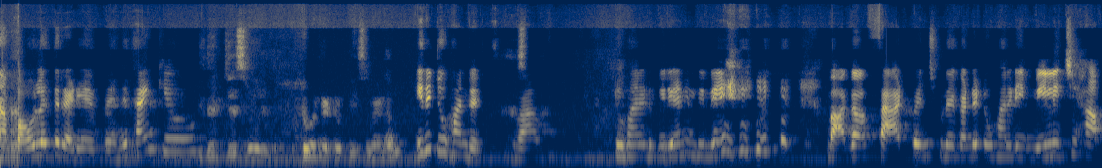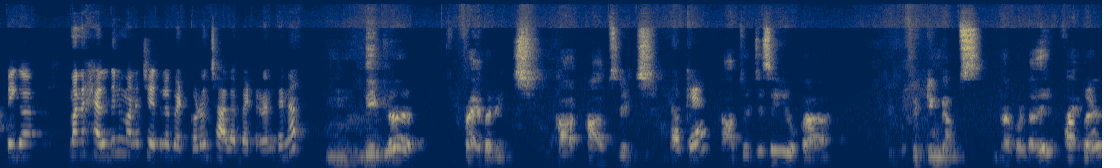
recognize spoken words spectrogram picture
నా బౌల్ అయితే రెడీ అయిపోయింది. థ్యాంక్ యూ ఇది వచ్చేసి టూ హండ్రెడ్ రూపీస్ మేడం ఇది two hundred two hundred biryani తిని బాగా ఫ్యాట్ పెంచుకునే కంటే టూ హండ్రెడ్ ఈ మీల్ ఇచ్చి హ్యాపీగా మన హెల్త్ని మన చేతిలో పెట్టుకోవడం చాలా బెటర్ అంతేనా? దీంట్లో fibre rich carbs rich okay carbs వచ్చేసి ఒక ఫిఫ్టీన్ గ్రామ్స్ దాకా ఉంటుంది. Fibre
